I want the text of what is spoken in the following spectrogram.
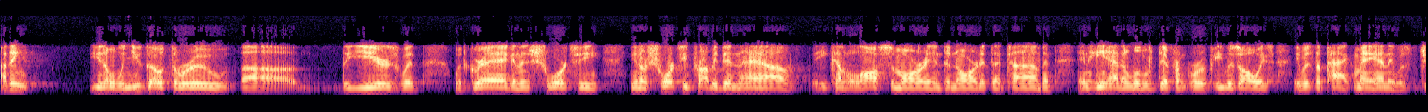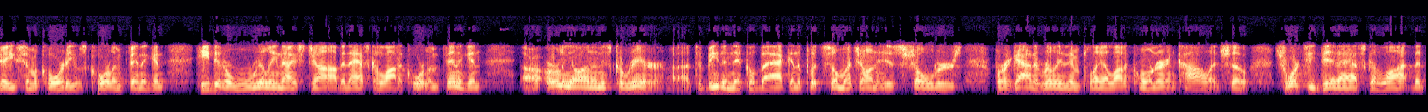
I think, you know, when you go through uh, the years with with Gregg and then Schwartzy. You know, Schwartzy probably didn't have he kind of lost Samari and Denard at that time, and and he had a little different group. He was always it was the Pac Man, it was Jason McCourty, it was Cortland Finnegan. He did a really nice job and asked a lot of Cortland Finnegan uh, early on in his career uh, to be the nickelback and to put so much on his shoulders for a guy that really didn't play a lot of corner in college. So Schwartzy did ask a lot, but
